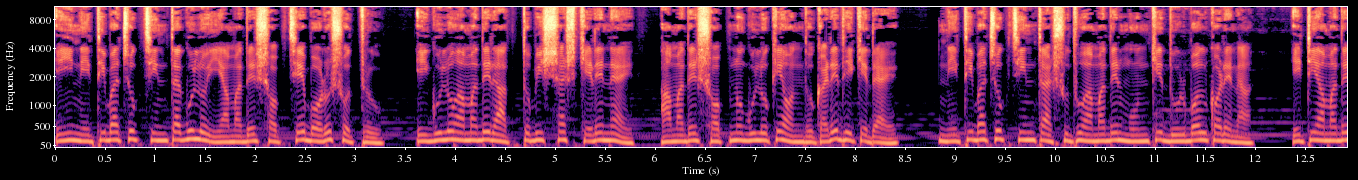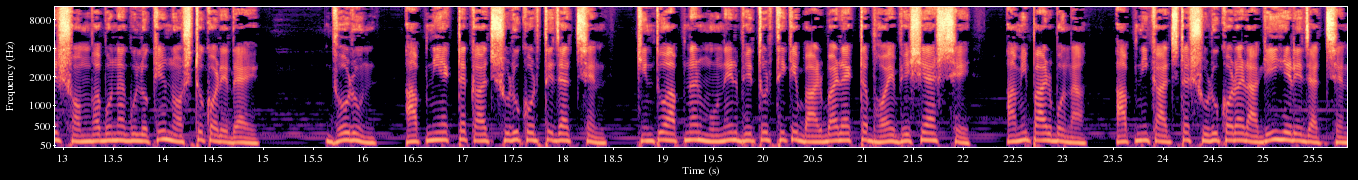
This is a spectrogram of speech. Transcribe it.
এই নেতিবাচক চিন্তাগুলোই আমাদের সবচেয়ে বড় শত্রু। এগুলো আমাদের আত্মবিশ্বাস কেড়ে নেয়, আমাদের স্বপ্নগুলোকে অন্ধকারে ঢেকে দেয়। নেতিবাচক চিন্তা শুধু আমাদের মনকে দুর্বল করে না এটি আমাদের সম্ভাবনাগুলোকে নষ্ট করে দেয়। ধরুন, আপনি একটা কাজ শুরু করতে যাচ্ছেন, কিন্তু আপনার মনের ভেতর থেকে বারবার একটা ভয় ভেসে আসছে, আমি পারব না, আপনি কাজটা শুরু করার আগেই হেরে যাচ্ছেন।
